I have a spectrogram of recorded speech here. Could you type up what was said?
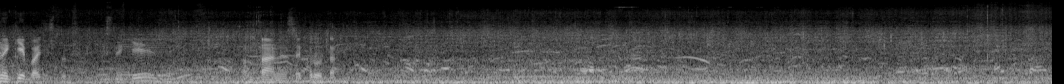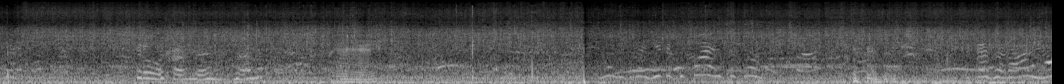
Випускники, бачиш тут? Випускники, фонтани, це круто. Круто. Угу. Боже, діти купаються просто. Така жара. ну.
